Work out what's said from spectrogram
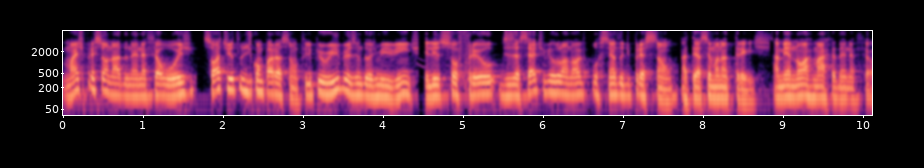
mais pressionado na NFL hoje, só a título de comparação, Philip Rivers em 2020, ele sofreu 17,9% de pressão até a semana 3, a menor marca da NFL.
